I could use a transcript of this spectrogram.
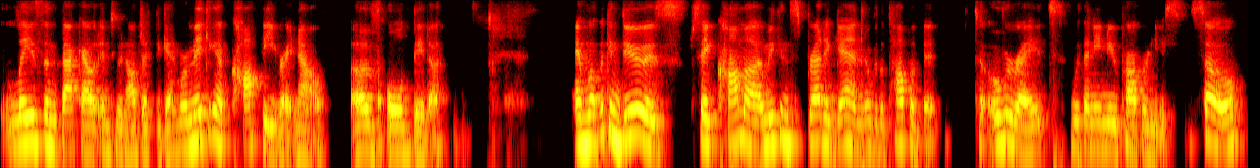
lays them back out into an object again. We're making a copy right now of old data. And what we can do is say comma, and we can spread again over the top of it to overwrite with any new properties. So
